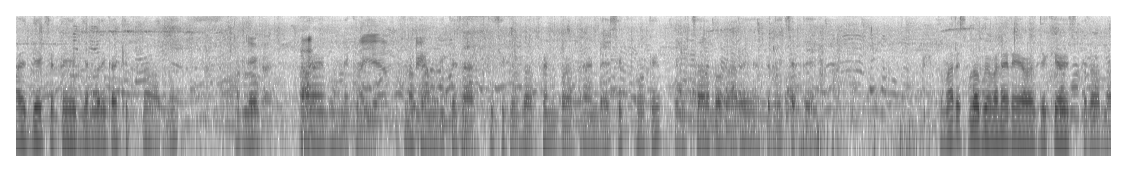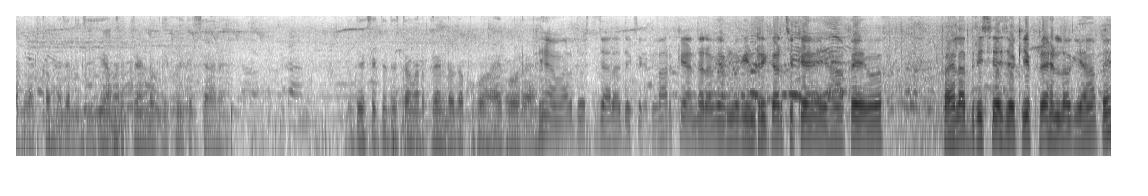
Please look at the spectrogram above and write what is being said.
आज देख सकते हैं एक जनवरी का कितना आदमी लोग आ रहे हैं घूमने के लिए अपना फैमिली के साथ किसी को गर्लफ्रेंड बॉयफ्रेंड है सिख के बहुत सारे लोग आ रहे हैं यहाँ पे देख सकते हैं। हमारे इस ब्लॉग में बने रहे और देखिए इस पूरा लाल बाग का मज़ा लीजिए ये हमारे फ्रेंड लोग देखो इधर से आ रहे हैं। तो देख सकते हैं दोस्तों हमारे फ्रेंड लोग आपको हाय बोल रहा है। हमारा दोस्त जा रहा है देख सकते हैं। पार्क के अंदर अभी हम लोग एंट्री कर चुके हैं यहाँ पे वो पहला दृश्य है जो कि फ्रेंड लोग यहाँ पे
